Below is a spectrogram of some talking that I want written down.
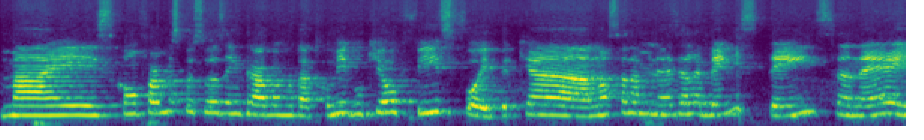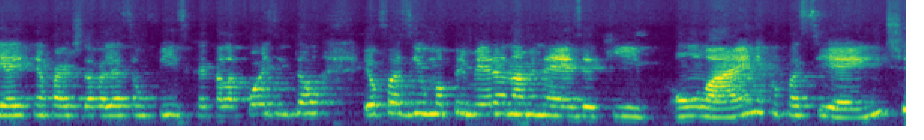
Mas conforme as pessoas entravam em contato comigo, o que eu fiz foi, porque a nossa anamnese ela é bem extensa, né? E aí tem a parte da avaliação física, aquela coisa. Então, eu fazia uma primeira anamnese aqui online com o paciente,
